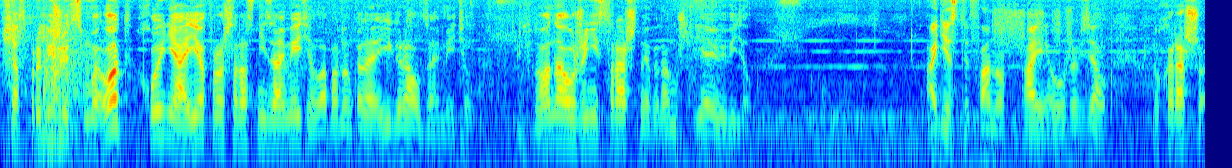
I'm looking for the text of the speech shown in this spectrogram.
Сейчас пробежит с мо- Вот, хуйня, я в прошлый раз не заметил, а потом, когда играл, заметил. Но она уже не страшная, потому что я ее видел. А где Стефано? А, я уже взял. Ну хорошо.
